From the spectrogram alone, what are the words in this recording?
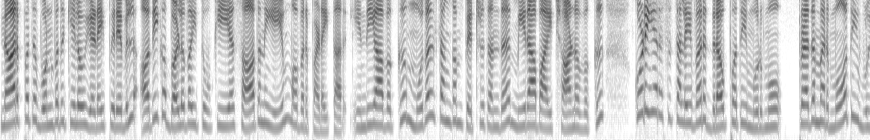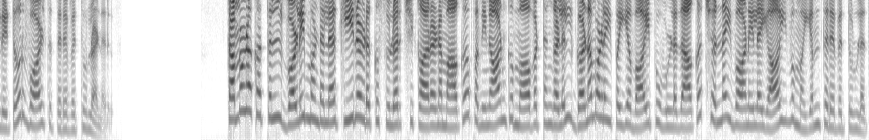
நாற்பத்தி ஒன்பது கிலோ எடைப்பிரிவில் அதிக பளுவை தூக்கிய சாதனையையும் அவர் படைத்தார். இந்தியாவுக்கு முதல் தங்கம் பெற்று தந்த மீராபாய் சானுவுக்கு குடியரசுத் தலைவர் திரௌபதி முர்மு பிரதமர் மோடி உள்ளிட்டோர் வாழ்த்து தெரிவித்துள்ளனர். தமிழகத்தில் வளிமண்டல கீழடுக்கு சுழற்சி காரணமாக பதினான்கு மாவட்டங்களில் கனமழை பெய்ய வாய்ப்பு உள்ளதாக சென்னை வானிலை ஆய்வு மையம் தெரிவித்துள்ளது.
